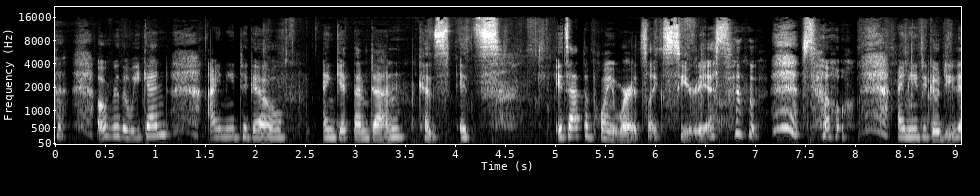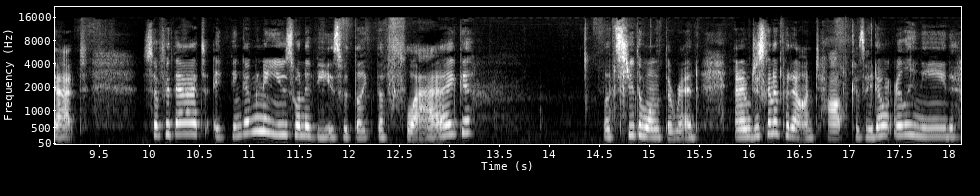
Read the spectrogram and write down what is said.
over the weekend, I need to go and get them done because it's it's at the point where it's like serious. so I need to go do that. So for that, I think I'm going to use one of these with like the flag. Let's do the one with the red. And I'm just going to put it on top because I don't really need,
